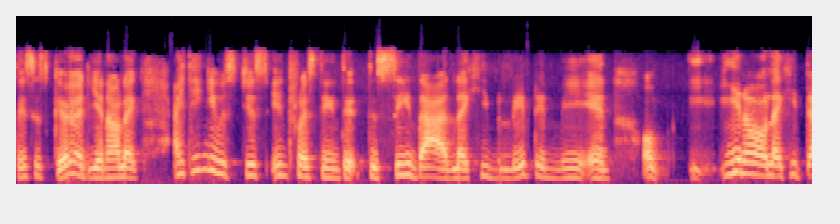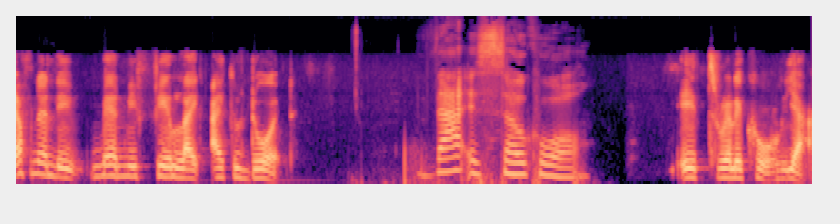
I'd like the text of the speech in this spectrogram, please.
this is good, you know, like I think it was just interesting to, to see that, like he believed in me and, oh, you know, like he definitely made me feel like I could do it. That is so cool. It's really cool, yeah.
